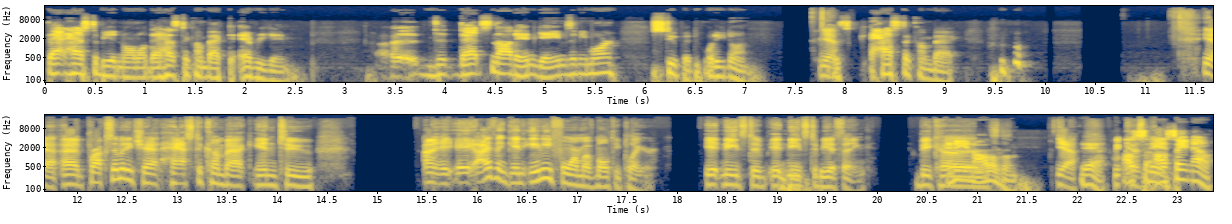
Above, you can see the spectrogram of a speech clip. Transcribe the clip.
That has to be a normal. That has to come back to every game. Uh, th- that's not in games anymore. Stupid. What are you doing? Yeah. It has to come back. Yeah, uh, proximity chat has to come back into. I I think in any form of multiplayer, it needs to it Mhm. needs to be a thing because and all of them. Yeah, Yeah. I'll, say, I'll say it now.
